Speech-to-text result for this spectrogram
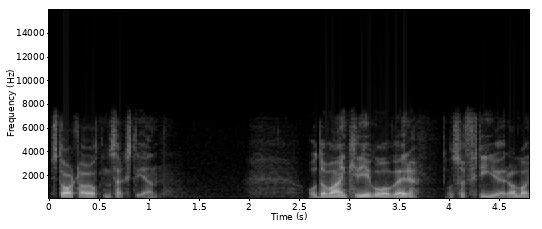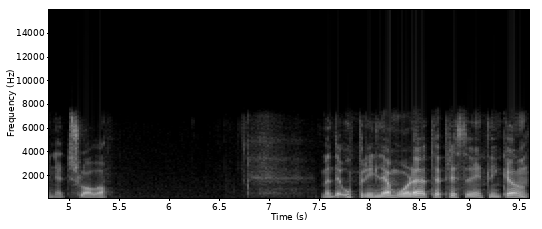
starta i 1861, og det var en krig over å frigjøre landets slaver. Men det opprinnelige målet til president Lincoln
